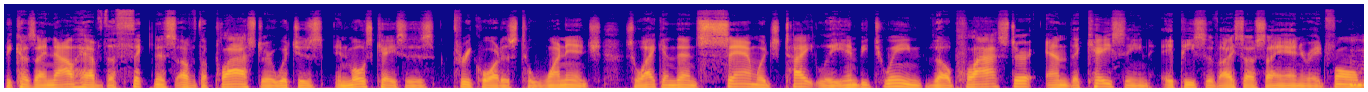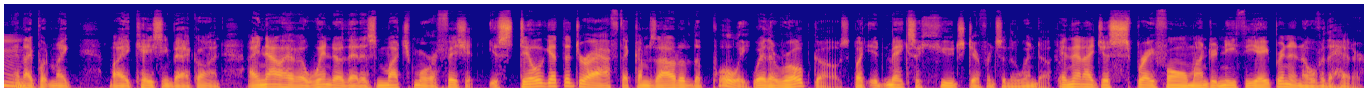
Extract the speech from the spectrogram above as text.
because I now have the thickness of the plaster, which is in most cases three quarters to one inch. So I can then sandwich tightly in between the plaster and the casing a piece of isocyanurate foam, Mhm. and I put my my casing back on. I now have a window that is much more efficient. You still get the draft that comes out of the pulley where the rope goes, but it makes a huge difference in the window. And then I just spray foam underneath the apron and over the header.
